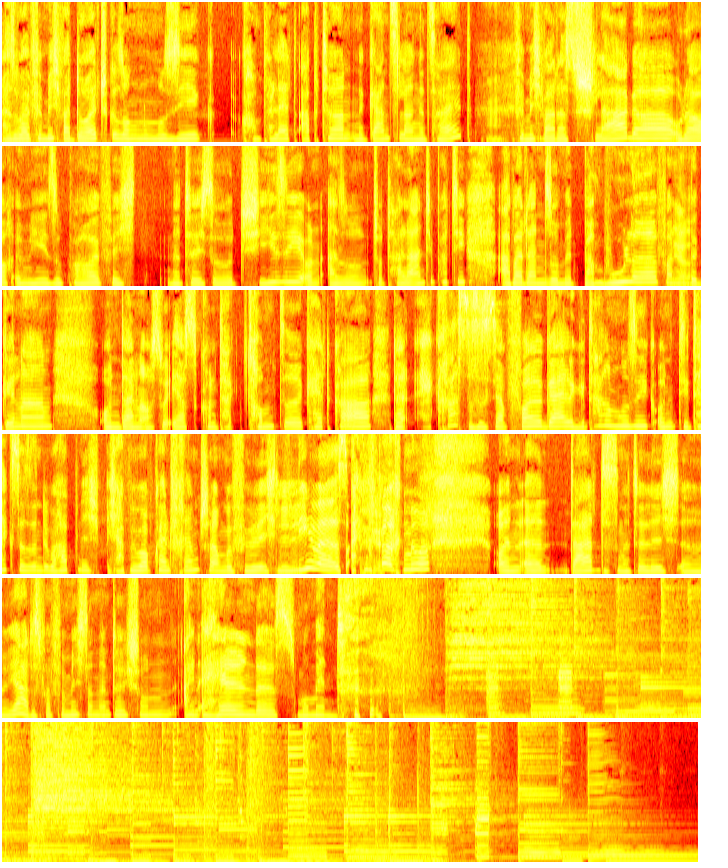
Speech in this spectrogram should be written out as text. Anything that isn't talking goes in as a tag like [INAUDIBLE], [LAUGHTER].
Also, weil für mich war deutsch gesungene Musik komplett upturn eine ganz lange Zeit. Für mich war das Schlager oder auch irgendwie super häufig natürlich so cheesy und also totale Antipathie, aber dann so mit Bambule von Ja. den Beginnern und dann auch so erst Kontakt Tomte, Ketka, dann ey, krass, das ist ja voll geile Gitarrenmusik und die Texte sind überhaupt nicht, ich habe überhaupt kein Fremdschamgefühl, ich liebe es [LAUGHS] einfach nur und äh, da das natürlich, äh, ja, das war für mich dann natürlich schon ein erhellendes Moment. [LAUGHS]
